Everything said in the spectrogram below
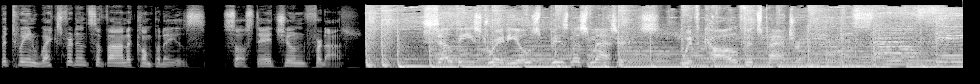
between Wexford and Savannah companies. So stay tuned for that. Southeast Radio's Business Matters with Karl Fitzpatrick. South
